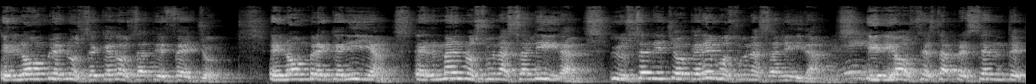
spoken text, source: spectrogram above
el hombre no se quedó satisfecho. El hombre quería, hermanos, una salida. Y usted y yo queremos una salida. Y Dios está presente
